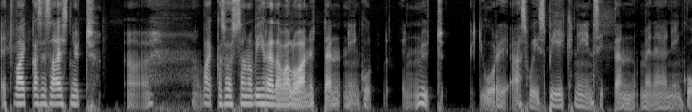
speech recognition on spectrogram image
että vaikka se saisi nyt, äh, vaikka se olisi saanut vihreätä valoa nytten, niin kuin, nyt juuri as we speak, niin sitten menee niin kuin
